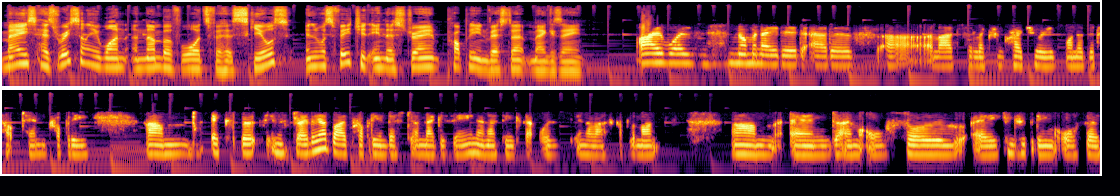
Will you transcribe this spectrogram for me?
Mays has recently won a number of awards for her skills and was featured in the Australian Property Investor magazine. I was nominated out of uh, a large selection criteria as one of the top 10 property um, experts in Australia by Property Investor magazine, and I think that was in the last couple of months. Um, and I'm also a contributing author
